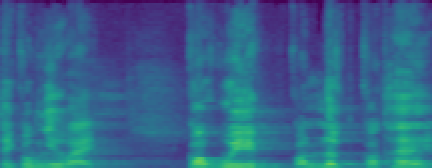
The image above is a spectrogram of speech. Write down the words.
Thì cũng như vậy, có quyền, có lực, có thế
